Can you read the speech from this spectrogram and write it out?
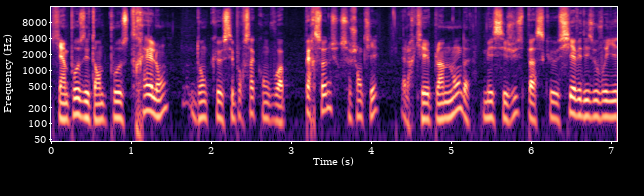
qui imposent des temps de pause très longs. Donc c'est pour ça qu'on voit personne sur ce chantier alors qu'il y avait plein de monde, mais c'est juste parce que s'il y avait des ouvriers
